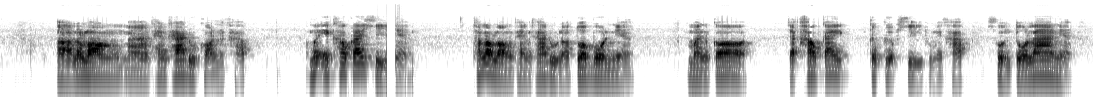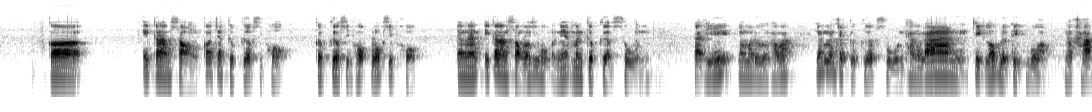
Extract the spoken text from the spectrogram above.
4เอ่เราลองมาแทนค่าดูก่อนนะครับ เมื่อ x เข้าใกล้ 4 เนี่ย ถ้าเราลองแทนค่าดูเนาะ ตัวบนเนี่ย มันก็จะเข้าใกล้เกือบเกือบ 4 ถูกไหมครับ ส่วนตัวล่างเนี่ย ก็ x กำลังสองก็จะเกือบเกือบ 16 เกือบเกือบ 16 ลบ 16 ดังนั้น x กำลังสองลบ16อันนี้มันเกือบเกือบศูนย์แต่ทีนี้เรามาดูกันครับว่า แล้วมันจะเกือบเกือบศูนย์ทางด้านติดลบหรือติดบวกนะครับ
